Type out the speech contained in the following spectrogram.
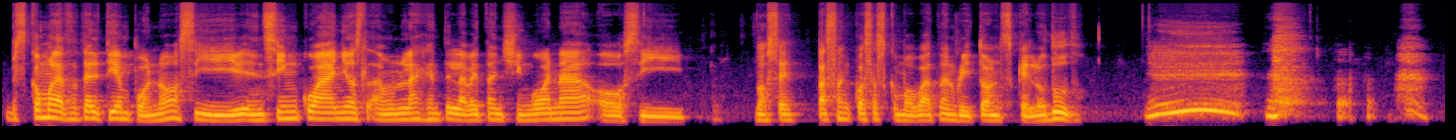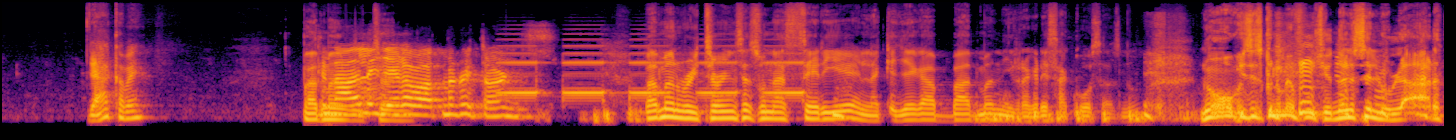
pues, cómo la trata el tiempo, ¿no? Si en cinco años aún la gente la ve tan chingona o si, no sé, pasan cosas como Batman Returns, que lo dudo. Ya acabé. Que nada le llega a Batman Returns. Batman Returns es una serie en la que llega Batman y regresa cosas, ¿no? No, pues es que no me funcionó el celular.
